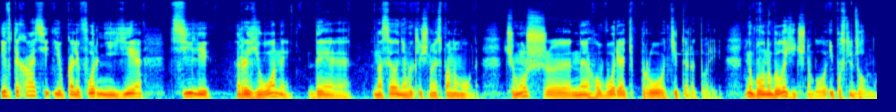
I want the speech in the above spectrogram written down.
і в Техасі, і в Каліфорнії є цілі регіони, де населення виключно іспаномовне. Чому ж е, не говорять про ті території? Ну бо воно би логічно було і послідовно.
